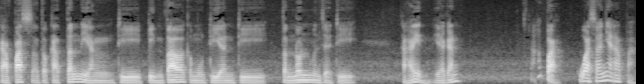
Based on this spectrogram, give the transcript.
kapas atau cotton yang dipintal kemudian di tenun menjadi kain, ya kan? Apa? Kuasanya apa?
